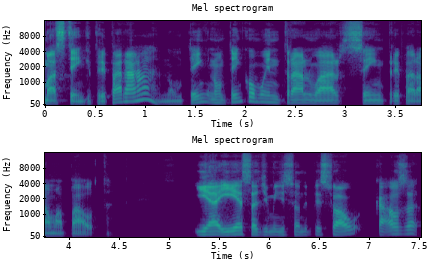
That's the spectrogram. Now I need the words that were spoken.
Mas tem que preparar, não tem, não tem como entrar no ar sem preparar uma pauta. E aí, essa diminuição de pessoal causa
